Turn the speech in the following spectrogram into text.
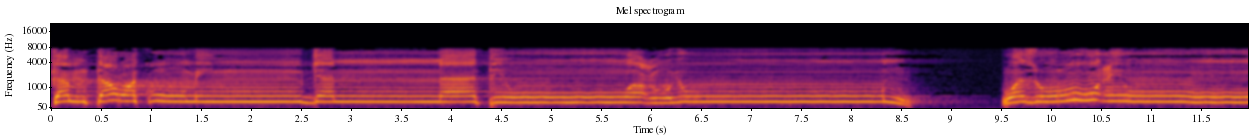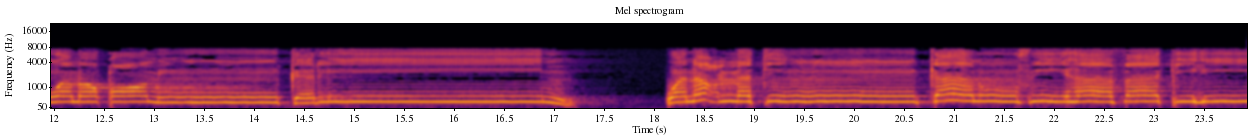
كم تركوا من جنات وعيون وزروع ومقام كريم ونعمة كانوا فيها فاكهين.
